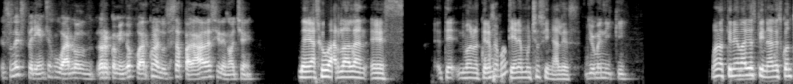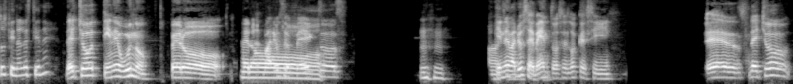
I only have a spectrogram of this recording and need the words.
es una experiencia jugarlo. Lo recomiendo jugar con las luces apagadas y de noche. Deberías jugarlo, Alan. Es. bueno, tiene, tiene muchos finales. Yume Nikki. Bueno, tiene varios finales. ¿Cuántos finales tiene? De hecho, tiene uno, pero Pero. varios efectos. Ah, tiene sí, varios eventos, es lo que sí. Es, de hecho,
